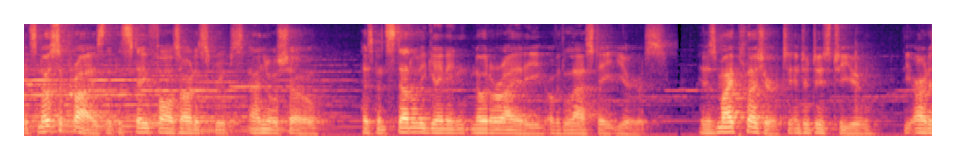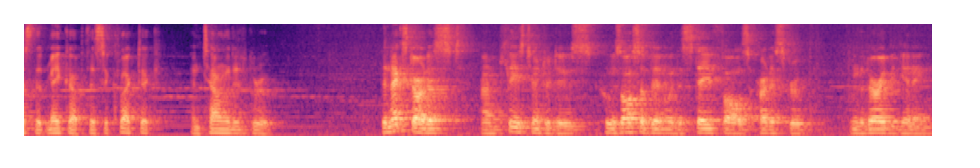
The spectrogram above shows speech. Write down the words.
It's no surprise that the Stave Falls Artist Group's annual show has been steadily gaining notoriety over the last eight years. It is my pleasure to introduce to you the artists that make up this eclectic and talented group. The next artist I'm pleased to introduce, who has also been with the Stave Falls Artist Group from the very beginning,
